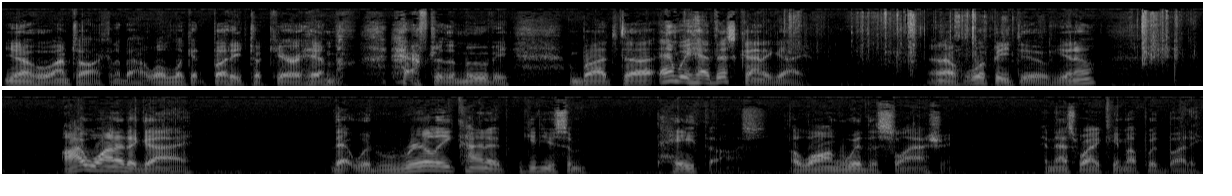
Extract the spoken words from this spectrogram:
You know who I'm talking about. Well, look at Buddy took care of him after the movie. But, uh, and we had this kind of guy. Uh, whoopee doo, you know? I wanted a guy that would really kind of give you some pathos along with the slashing. And that's why I came up with Buddy.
